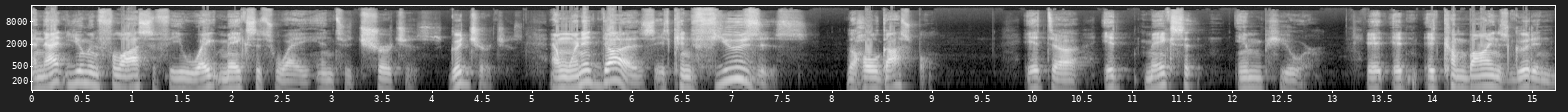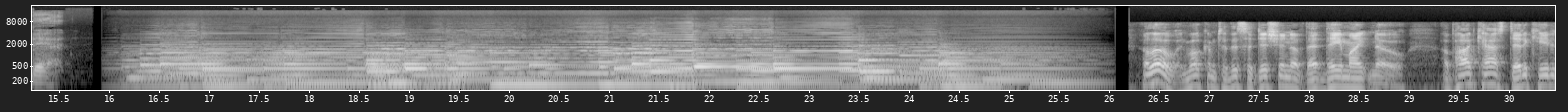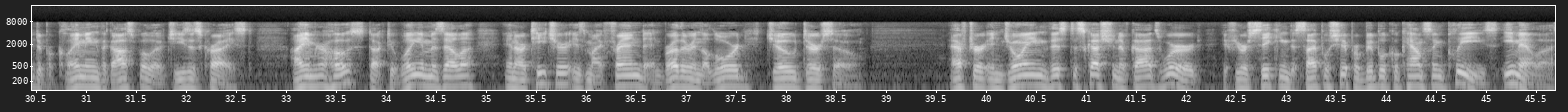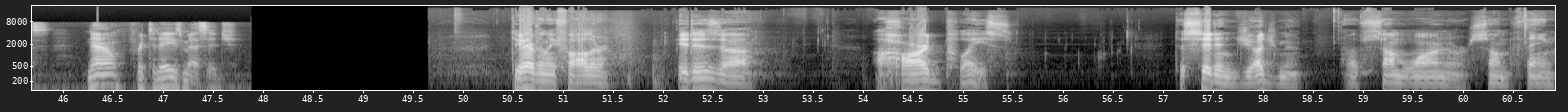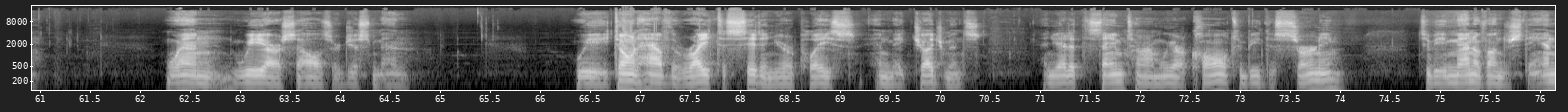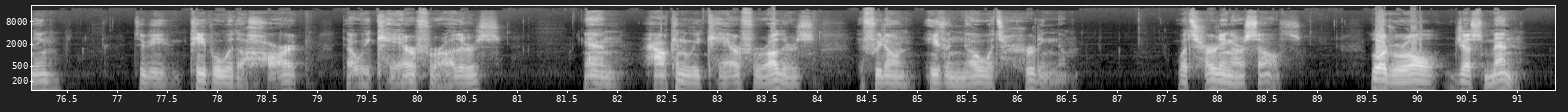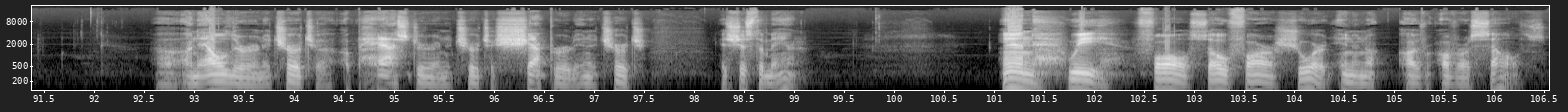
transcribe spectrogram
And that human philosophy way, makes its way into churches, good churches. And when it does, it confuses the whole gospel. It, uh, it makes it impure. It, it, it combines good and bad. Hello, and welcome to this edition of That They Might Know, a podcast dedicated to proclaiming the gospel of Jesus Christ. I am your host, Dr. William Mazzella, and our teacher is my friend and brother in the Lord, Joe Durso. After enjoying this discussion of God's Word, if you're seeking discipleship or biblical counseling, please email us. Now for today's message. Dear Heavenly Father, it is a, a hard place to sit in judgment of someone or something when we ourselves are just men. We don't have the right to sit in your place and make judgments, and yet at the same time, we are called to be discerning, to be men of understanding, to be people with a heart that we care for others. And how can we care for others if we don't even know what's hurting them? What's hurting ourselves? Lord, we're all just men. Uh, an elder in a church, a, a pastor in a church, a shepherd in a church is just a man. And we fall so far short in and of, of ourselves.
